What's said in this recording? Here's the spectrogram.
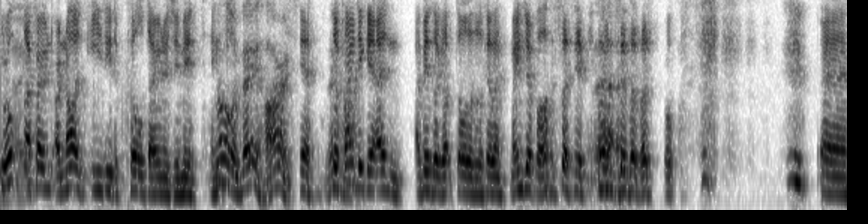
Ropes I found are not as easy to pull down as you may think. No, they're very hard. Yeah, so Very trying to get in, I basically got told I come in, mind your boss as you come into the rope. uh,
